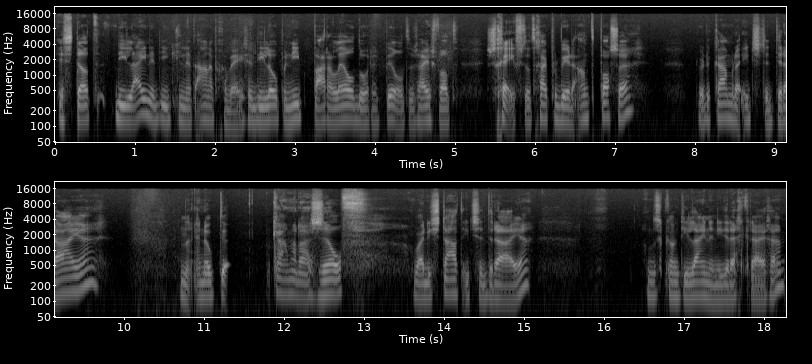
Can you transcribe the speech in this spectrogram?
is dat die lijnen die ik je net aan heb gewezen, die lopen niet parallel door het beeld. Dus hij is wat scheef. Dat ga ik proberen aan te passen door de camera iets te draaien. Nou, en ook de camera zelf, waar die staat, iets te draaien. Anders kan ik die lijnen niet recht krijgen.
